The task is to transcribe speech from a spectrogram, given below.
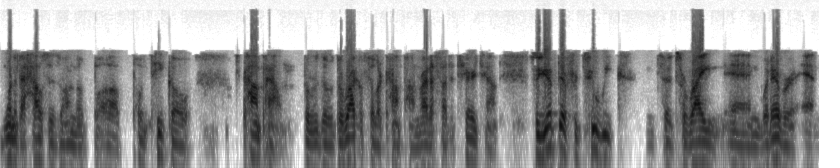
one of the houses on the uh, Pocantico compound the, the, the Rockefeller compound right outside of Tarrytown. So you're up there for two weeks to, to write and whatever, and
